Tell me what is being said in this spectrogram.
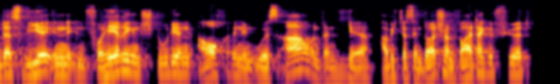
dass wir in, in vorherigen Studien auch in den USA und dann hier habe ich das in Deutschland weitergeführt,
